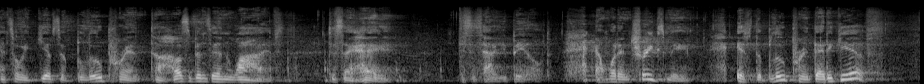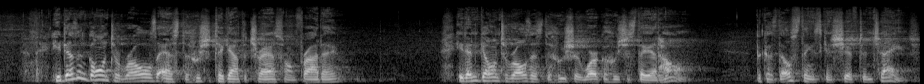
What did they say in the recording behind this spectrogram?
And so he gives a blueprint to husbands and wives to say, hey, this is how you build. And what intrigues me is the blueprint that he gives. He doesn't go into roles as to who should take out the trash on Friday. He doesn't go into roles as to who should work or who should stay at home because those things can shift and change.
